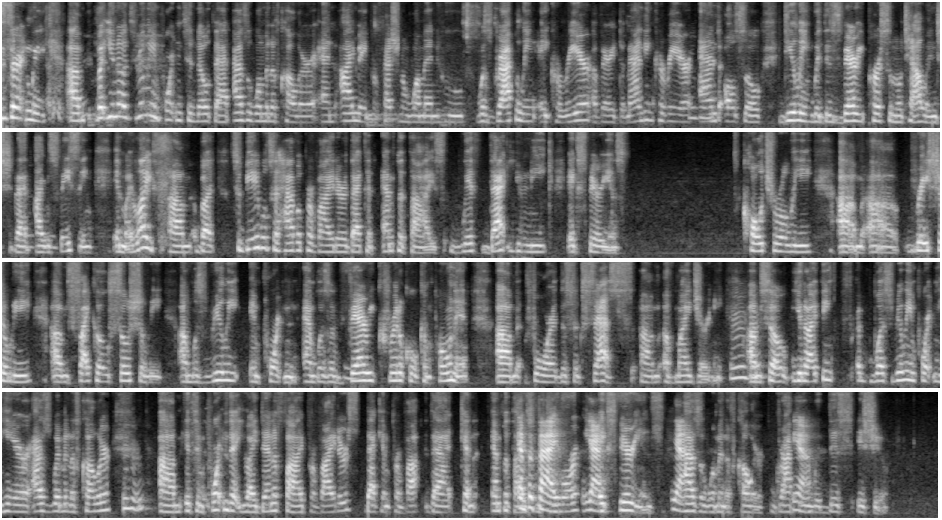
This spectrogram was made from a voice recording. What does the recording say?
certainly. Um, but you know, it's really important to note that as a woman of color, and I'm a professional woman who was grappling a career, a very demanding career, mm-hmm. and also dealing with this very personal challenge that I was facing in my life. Um, but to be able to have a provider that could empathize with that unique experience culturally, um, uh, racially, um, psychosocially, um, was really important and was a very critical component um, for the success um, of my journey. Um, mm-hmm. so, you know, I think what's really important here as women of color, mm-hmm. Um, it's important that you identify providers that can provide that can empathize, empathize. with your yes. experience yeah. as a woman of color grappling yeah. with this issue.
